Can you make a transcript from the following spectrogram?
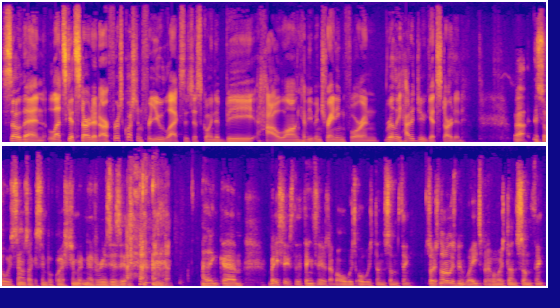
So then, let's get started. Our first question for you, Lex, is just going to be how long have you been training for and really how did you get started? Uh, this always sounds like a simple question, but never is, is it? I think um, basically the thing to do is I've always, always done something. So it's not always been weights, but I've always done something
